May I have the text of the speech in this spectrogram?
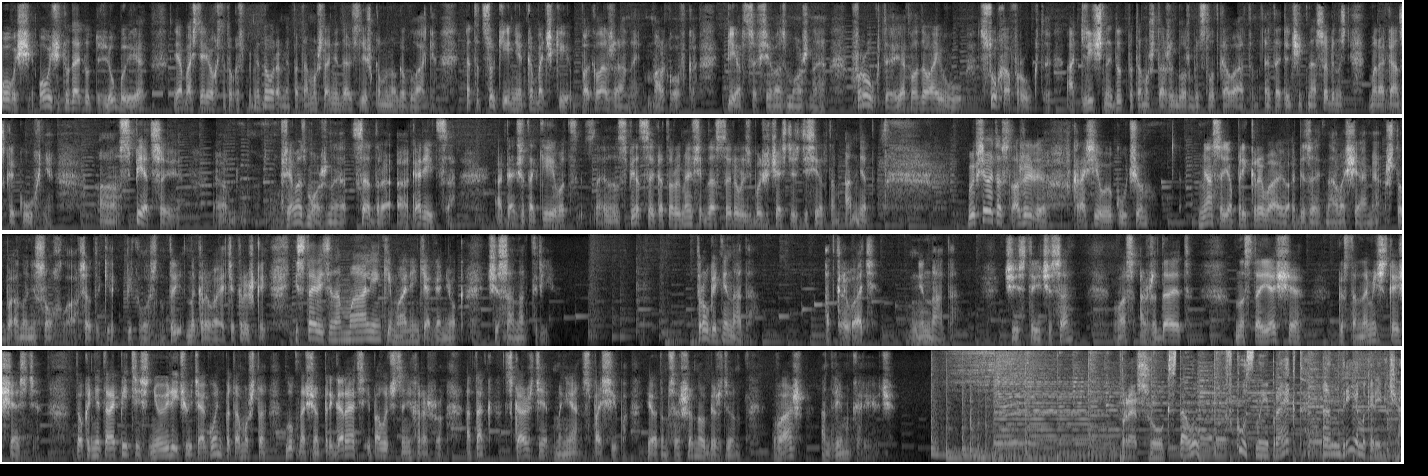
Овощи. Овощи туда идут любые. Я бы остерегся только с помидорами, потому что они дают слишком много влаги. Это цукини, кабачки, баклажаны, морковка, перцы всевозможные, фрукты. Я кладу айву, сухофрукты. Отлично идут, потому что тажин должен быть сладковатым. Это отличительная особенность марокканской кухни. А, специи эм, всевозможные, цедра, а, корица – опять же, такие вот э, специи, которые у меня всегда ассоциировались большей частью с десертом. А нет. Вы все это сложили в красивую кучу. Мясо я прикрываю обязательно овощами, чтобы оно не сохло, а все-таки пеклось внутри. Накрываете крышкой и ставите на маленький-маленький огонек часа на три. Трогать не надо. Открывать не надо. через три часа вас ожидает настоящее гастрономическое счастье. Только не торопитесь, не увеличивайте огонь, потому что лук начнет пригорать и получится нехорошо. А так скажете мне спасибо. Я в этом совершенно убежден. Ваш Андрей Макаревич. Прошу к столу. Вкусный проект Андрея Макаревича.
